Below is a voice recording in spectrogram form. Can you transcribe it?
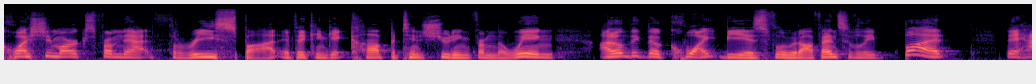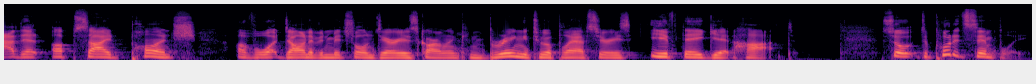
question marks from that three spot if they can get competent shooting from the wing. I don't think they'll quite be as fluid offensively, but they have that upside punch of what Donovan Mitchell and Darius Garland can bring into a playoff series if they get hot. So to put it simply,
